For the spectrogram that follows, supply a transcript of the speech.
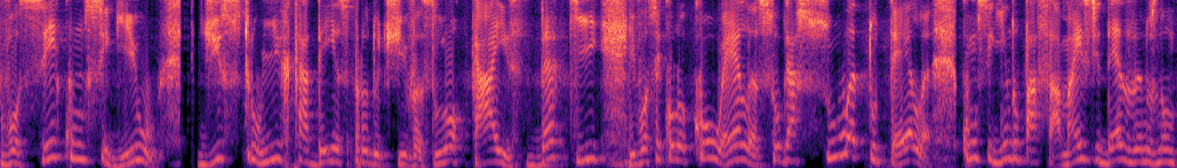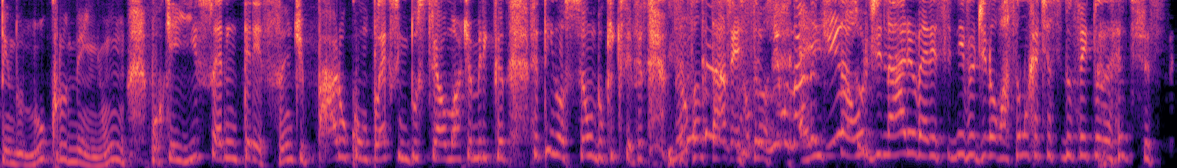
Você conseguiu destruir cadeias produtivas locais daqui e você colocou elas sob a sua tutela, conseguindo passar mais de 10 anos não tendo lucro nenhum, porque isso era interessante para o complexo industrial norte-americano. Você tem noção do que, que você fez? Isso é não, é fantástico, cara, é, extraordinário, velho. Esse nível de inovação nunca tinha sido feito antes.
